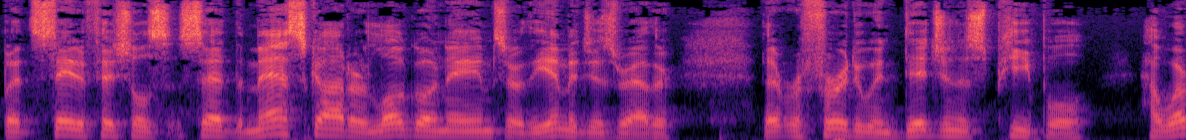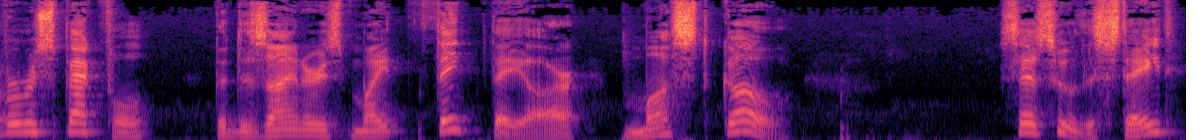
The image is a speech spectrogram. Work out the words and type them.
but state officials said the mascot or logo names, or the images rather, that refer to indigenous people, however respectful the designers might think they are, must go. Says who? The state?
